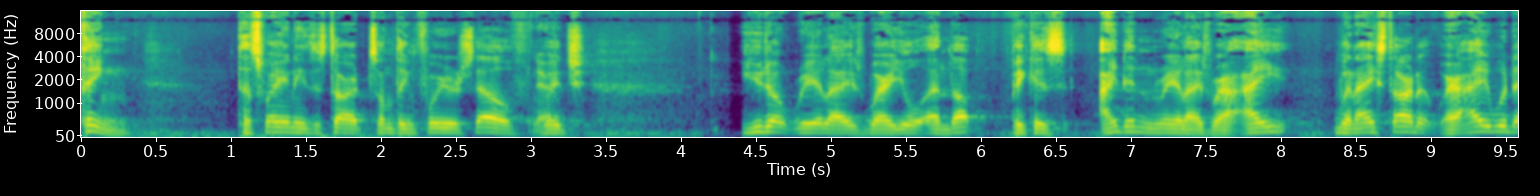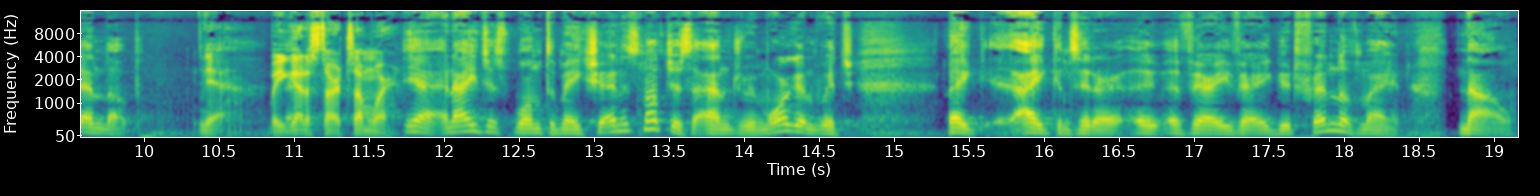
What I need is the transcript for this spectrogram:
thing. That's why you need to start something for yourself, yeah. which you don't realize where you'll end up because I didn't realize where I when I started where I would end up. Yeah, but you got to start somewhere. Yeah, and I just want to make sure, and it's not just Andrew Morgan, which like I consider a, a, very very good friend of mine now,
